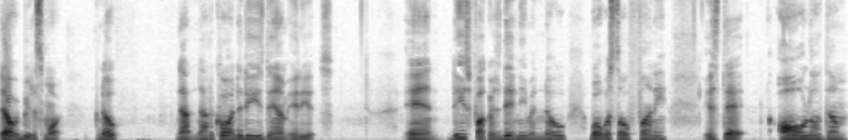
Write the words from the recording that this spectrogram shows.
That would be the smart. Nope. Not not according to these damn idiots. And these fuckers didn't even know what was so funny is that all of them,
